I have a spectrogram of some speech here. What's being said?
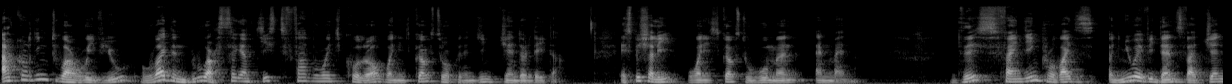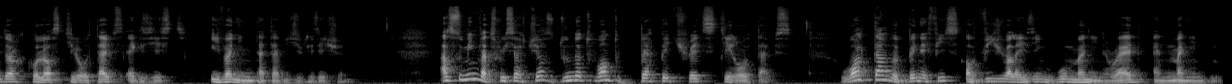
According to our review, red and blue are scientists' favorite color when it comes to representing gender data especially when it comes to women and men. This finding provides a new evidence that gender color stereotypes exist, even in data visualization. Assuming that researchers do not want to perpetuate stereotypes, what are the benefits of visualizing women in red and men in blue?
